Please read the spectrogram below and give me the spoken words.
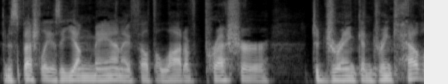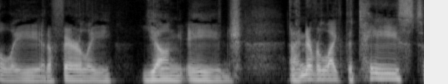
And especially as a young man, I felt a lot of pressure to drink and drink heavily at a fairly young age. And I never liked the taste.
